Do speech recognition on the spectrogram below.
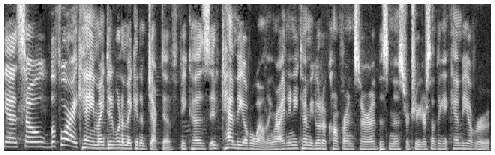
Yeah, so before I came, I did want to make an objective because it can be overwhelming, right? Anytime you go to a conference or a business retreat or something, it can be over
